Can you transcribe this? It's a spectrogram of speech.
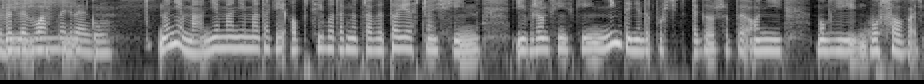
wedle własnych reguł. No nie ma, nie ma, nie ma takiej opcji, bo tak naprawdę to jest część Chin i rząd chiński nigdy nie dopuści do tego, żeby oni mogli głosować.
